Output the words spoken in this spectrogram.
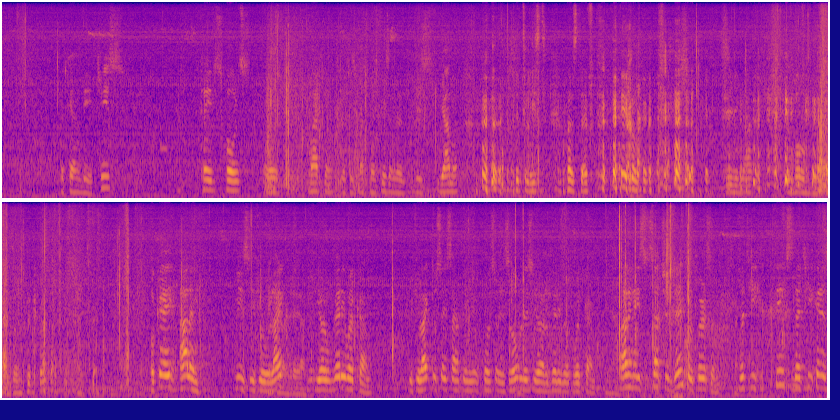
It can be trees, caves, holes, or marking that is much more pleasant than this yama. At least one step. Leaving out the bulb on the ground. Okay, Alan, please, if you like, you're very welcome. If you like to say something, of course, as always, you are very wel- welcome. Alan is such a gentle person that he thinks that he has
